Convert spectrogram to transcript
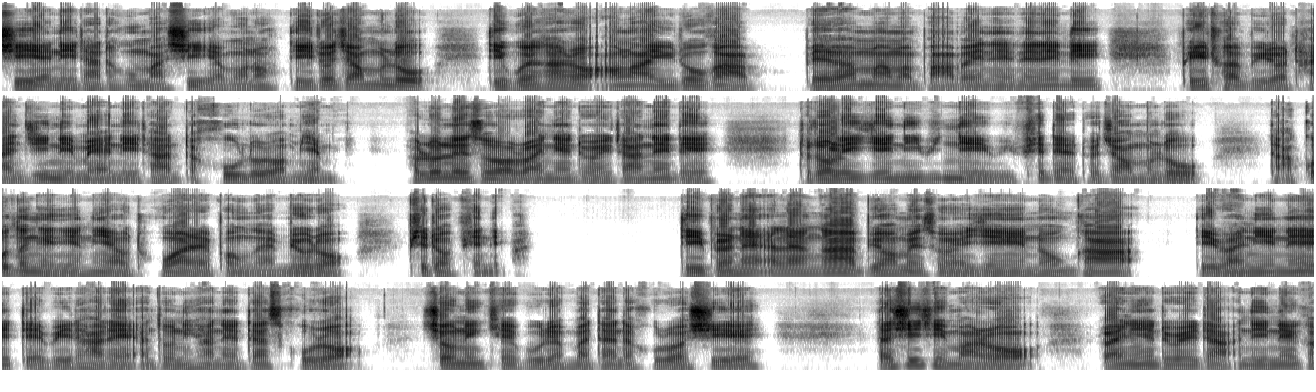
ရှိရအနေထားတစ်ခုမှရှိရပါတော့ဒီအတွက်ကြောင့်မလို့ဒီဘွဲကတော့အောင်လာယူတော့ကဘယ်မှမပါဘဲနဲ့နည်းနည်းလေးဘေးထွက်ပြီးတော့ထိုင်ကြည့်နေမယ့်အနေထားတစ်ခုလို့တော့မြင်ဘာလို့လဲဆိုတော့ Rainier Director နဲ့လည်းတော်တော်လေးရင်းနှီးပြီးနေပြီဖြစ်တဲ့အတွက်ကြောင့်မလို့ဒါကိုယ်တငယ်ချင်းနှစ်ယောက်ထိုးရတဲ့ပုံစံမျိုးတော့ဖြစ်တော့ဖြစ်နေပါဒီ Brandon Allen ကပြောမယ်ဆိုရင်ရင်တုန်းကဒီ Rainier နဲ့တည်ပေးထားတဲ့ Anthony Hernandez ကိုတော့ရှုံးနေခဲ့မှုတဲ့မှတ်တမ်းတစ်ခုတော့ရှိတယ်လက်ရှိချိန်မှာတော့ Rainier Director အနေနဲ့က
